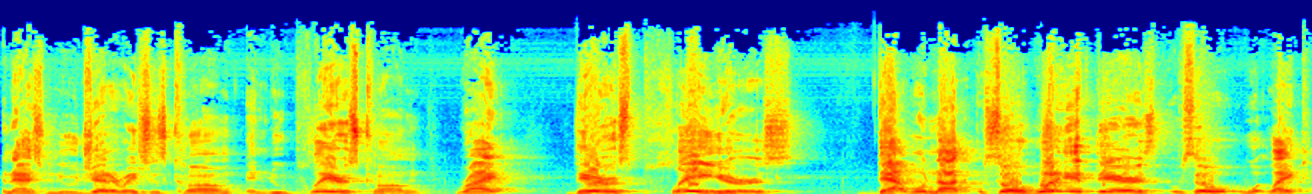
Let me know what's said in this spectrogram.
and as new generations come and new players come, right? There's players that will not. So what if there's so what like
